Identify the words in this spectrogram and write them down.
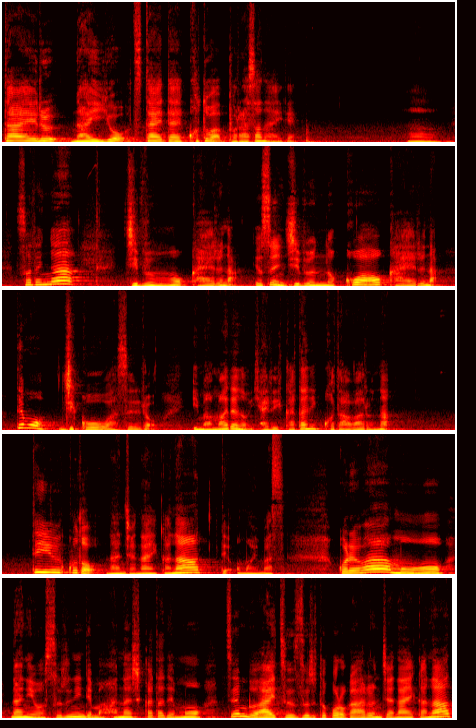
伝える内容伝えたいことはぶらさないで、うん、それが自分を変えるな。要するに自分のコアを変えるな。でも自己を忘れろ。今までのやり方にこだわるな。っていうことなんじゃないかなって思います。これはもう何をするにでも話し方でも全部相通ずるところがあるんじゃないかなっ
